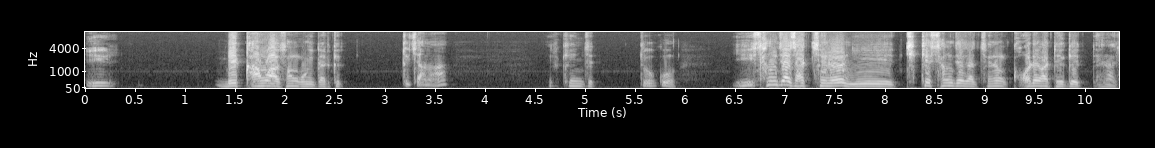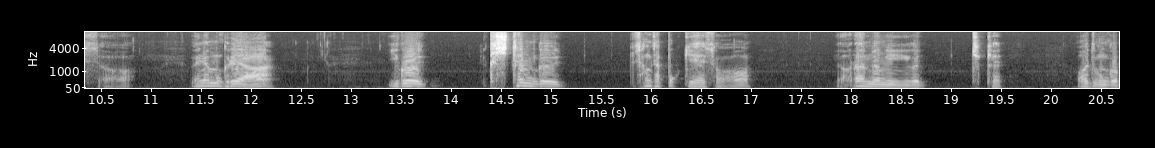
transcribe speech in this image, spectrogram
이 맥 강화 성공이다 이렇게 뜨잖아. 이렇게 이제 뜨고 이 상자 자체는 이 티켓 상자 자체는 거래가 되게 해놨어. 왜냐면 그래야 이거 시스템 그 상자 뽑기해서 여러 명이 이거 티켓 얻은 거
